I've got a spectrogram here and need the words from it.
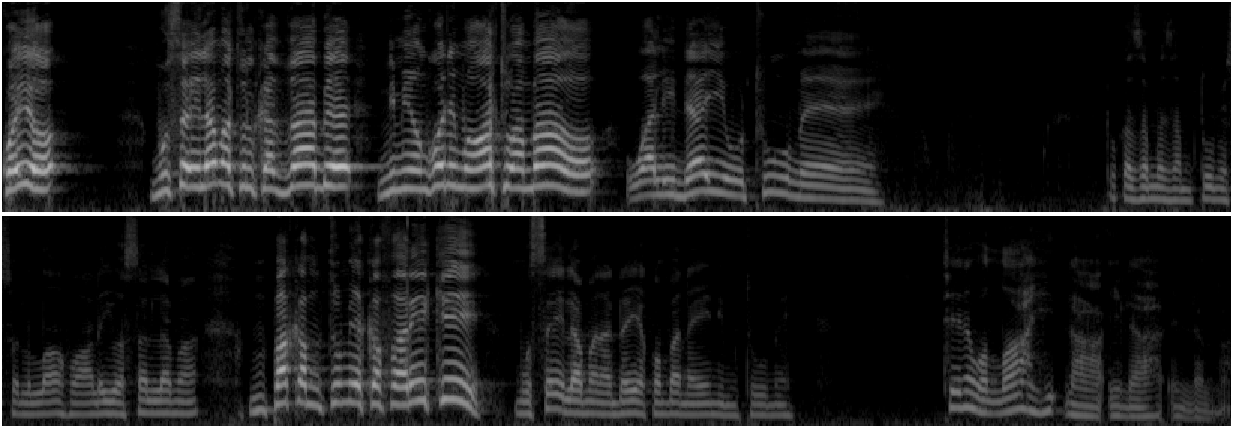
Kwa hiyo musailamatu lkadhabe ni miongoni mwa watu ambao walidai utume. Toka zama za mtume salllahu alaihi wasalama mpaka mtume akafariki musailama anadai ya kwamba naye ni mtume. Tena wallahi la ilaha illallah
